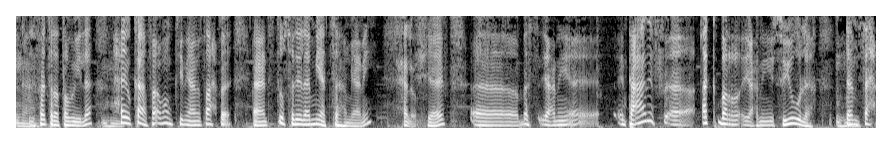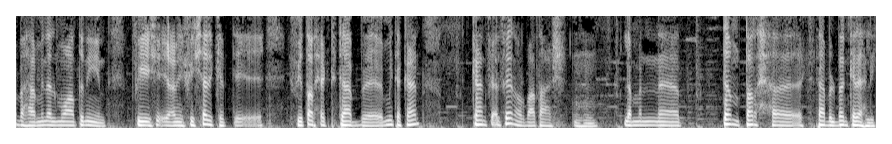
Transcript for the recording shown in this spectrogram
نعم. لفترة طويلة حيكافئ ممكن يعني صاحب يعني توصل إلى 100 سهم يعني حلو. شايف؟ آه بس يعني آه انت عارف آه اكبر يعني سيولة تم سحبها من المواطنين في يعني في شركة آه، في طرح اكتتاب آه، متى كان؟ كان في 2014 مهم. لما تم طرح اكتتاب البنك الأهلي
